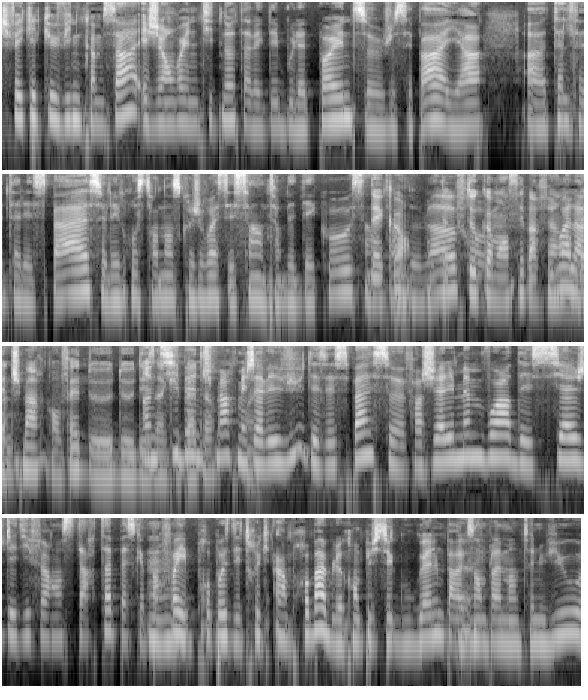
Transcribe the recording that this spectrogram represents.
je fais quelques vignes comme ça et j'ai envoyé une petite note avec des bullet points. Euh, je sais pas, il y a euh, tel, tel, tel espace. Les grosses tendances que je vois, c'est ça en termes de déco, c'est en termes de l'offre. D'accord. plutôt commencé par faire un benchmark en fait de, de des Un petit benchmark, mais j'avais vu des espaces. Euh, enfin, j'allais même voir des sièges des différentes startups parce que parfois mhm. ils proposent des trucs improbables. Le campus de Google, par exemple, à Mountain View,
